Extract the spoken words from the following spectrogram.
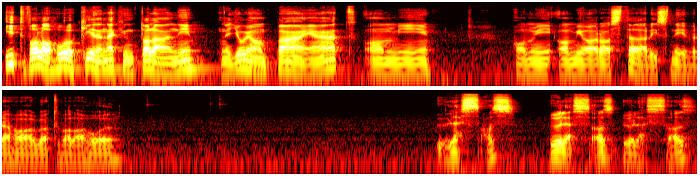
Itt valahol kéne nekünk találni egy olyan pályát, ami, ami, ami arra a Stellaris névre hallgat valahol. Ő lesz az? Ő lesz az? Ő lesz az?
